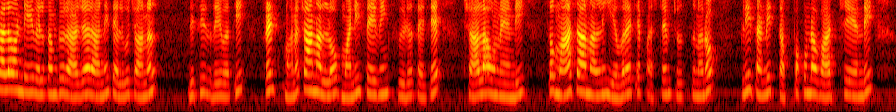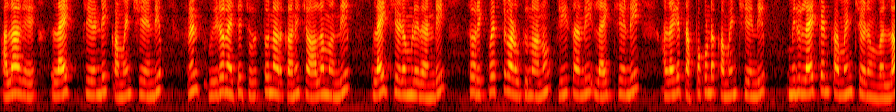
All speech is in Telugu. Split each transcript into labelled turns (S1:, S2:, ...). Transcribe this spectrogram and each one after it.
S1: హలో అండి welcome to Raja Rani Telugu channel. This is Revathi friends మన ఛానల్లో మనీ సేవింగ్స్ వీడియోస్ అయితే చాలా ఉన్నాయండి. సో మా ఛానల్ని ఎవరైతే ఫస్ట్ టైం చూస్తున్నారో ప్లీజ్ అండి తప్పకుండా వాచ్ చేయండి. అలాగే లైక్ చేయండి కమెంట్ చేయండి. ఫ్రెండ్స్ వీడియోని అయితే చూస్తున్నారు కానీ చాలామంది లైక్ చేయడం లేదండి. సో రిక్వెస్ట్గా అడుగుతున్నాను ప్లీజ్ అండి లైక్ చేయండి. అలాగే తప్పకుండా కమెంట్ చేయండి. మీరు లైక్ అండ్ కమెంట్ చేయడం వల్ల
